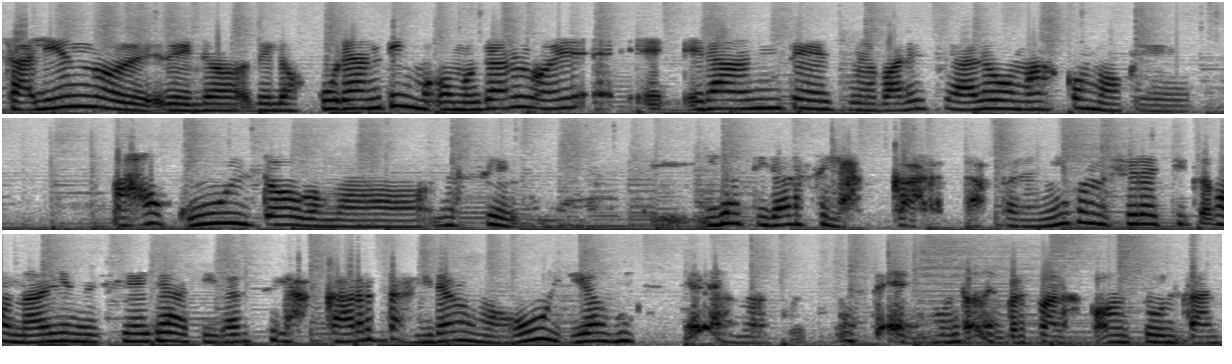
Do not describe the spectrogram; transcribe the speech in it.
saliendo de, lo, del oscurantismo, como que algo e, e, era antes, me parece algo más como que, más oculto, como, no sé, como ir a tirarse las cartas. Para mí cuando yo era chica, cuando alguien decía ir a tirarse las cartas, era como, uy, Dios mío, no sé, un montón de personas consultan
